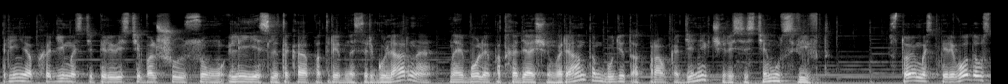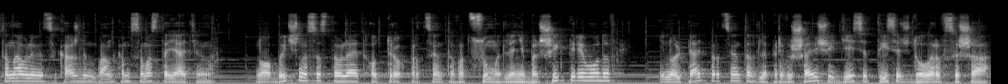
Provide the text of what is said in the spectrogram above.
При необходимости перевести большую сумму или если такая потребность регулярная, наиболее подходящим вариантом будет отправка денег через систему SWIFT. Стоимость перевода устанавливается каждым банком самостоятельно, но обычно составляет от 3% от суммы для небольших переводов и 0,5% для превышающих 10 тысяч долларов США.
